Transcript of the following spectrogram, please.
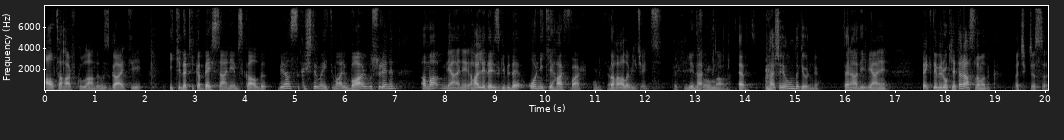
6 harf kullandınız. Gayet iyi. 2 dakika 5 saniyemiz kaldı. Biraz sıkıştırma ihtimali var bu sürenin. Ama yani hallederiz gibi de 12 harf var. 12 harf. Daha alabileceğiniz. Peki 7 sorum daha var. Evet. Her şey yolunda görünüyor. Fena değil. Yani pek de bir rokete rastlamadık açıkçası.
